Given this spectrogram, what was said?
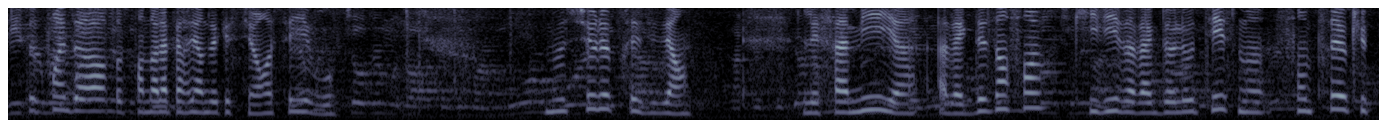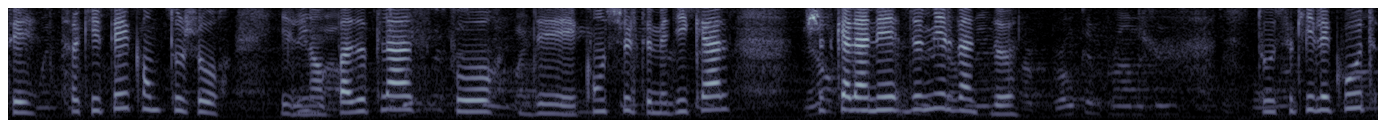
de point d'ordre pendant la période de questions. Asseyez-vous. Monsieur le Président, les familles avec des enfants qui vivent avec de l'autisme sont préoccupées, préoccupées comme toujours. Ils n'ont pas de place pour des consultes médicales jusqu'à l'année 2022. Tout ce qu'il écoute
